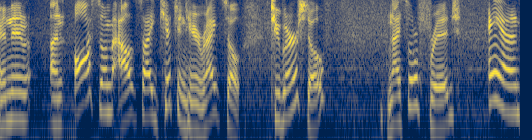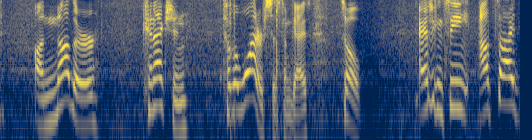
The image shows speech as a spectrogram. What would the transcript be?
and then an awesome outside kitchen here, right? So two burner stove, nice little fridge, and another connection to the water system, guys. So as you can see, outside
